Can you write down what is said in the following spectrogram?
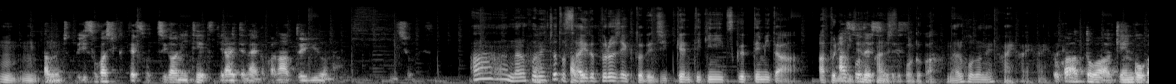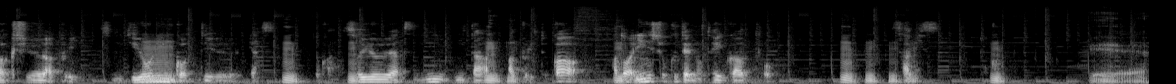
うんうん。多分ちょっと忙しくてそっち側に手つけられてないのかなというような印象です。ああ、なるほどね。あちょっとサイドプロジェクトで実験的に作ってみたアプリみたいな感じてことか。なるほどね。はいはいはいはい。とか、あとは言語学習アプリ、デュオリンゴっていうやつうん。とか、うんそういうやつに似たアプリとか、うんあとは飲食店のテイクアウト。サービス。え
